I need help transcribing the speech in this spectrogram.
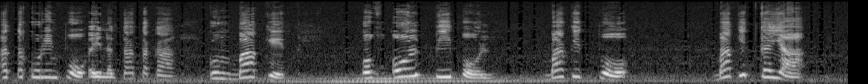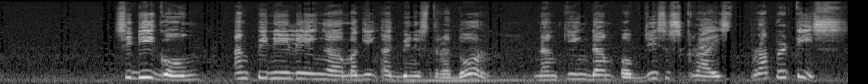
at ako rin po ay nagtataka kung bakit of all people, bakit po, bakit kaya si Digong ang piniling uh, maging administrador ng Kingdom of Jesus Christ Properties?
